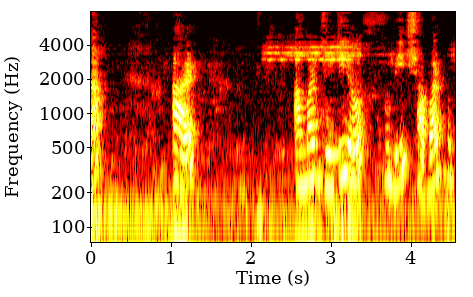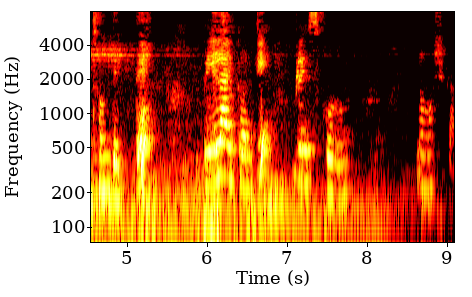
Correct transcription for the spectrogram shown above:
না। আর আমার ভিডিওগুলি সবার প্রথম দেখতে বেল আইকনটি প্রেস করুন। নমস্কার।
